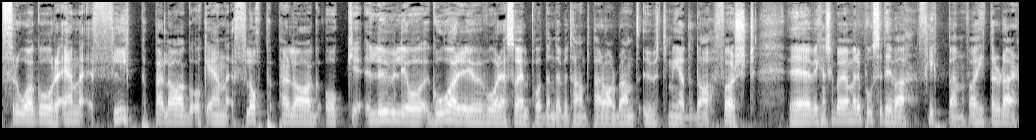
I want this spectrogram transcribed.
frågor. En flipp per lag och en flopp per lag. Och Luleå går ju vår SHL-podden debutant Per Arbrandt ut med då först. Eh, vi kanske ska börja med det positiva, flippen. Vad hittar du där?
